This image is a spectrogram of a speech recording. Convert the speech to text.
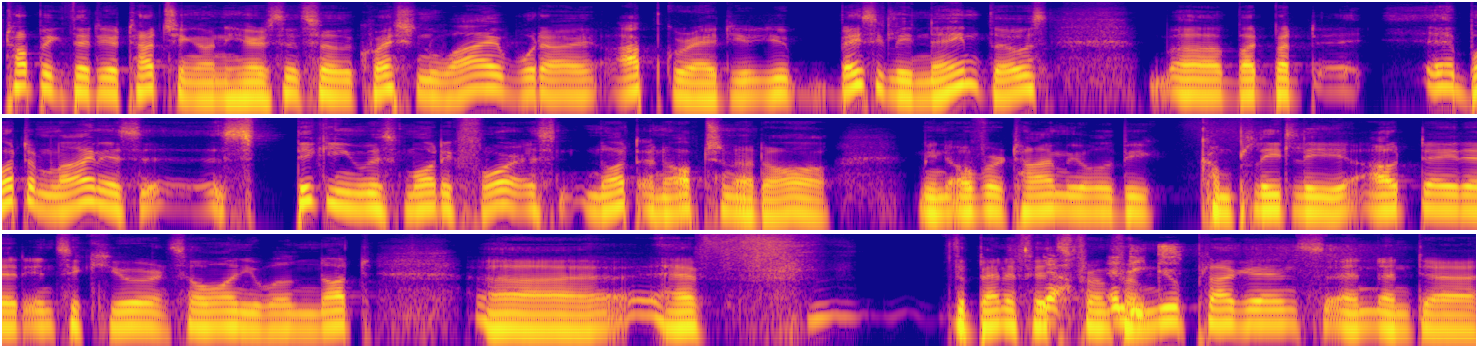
topic that you're touching on here. So, so the question, why would I upgrade? You you basically named those, uh, but but uh, bottom line is uh, sticking with Mautic 4 is not an option at all. I mean, over time you will be completely outdated, insecure, and so on. You will not uh, have the benefits yeah, from, from new plugins and and uh,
